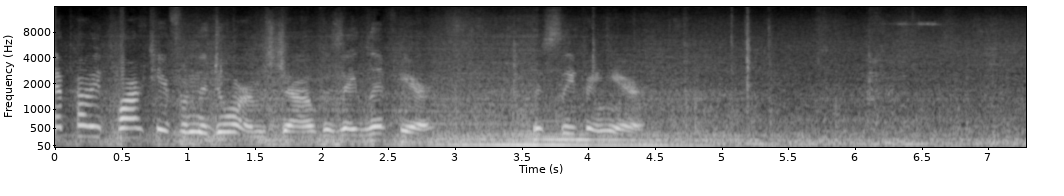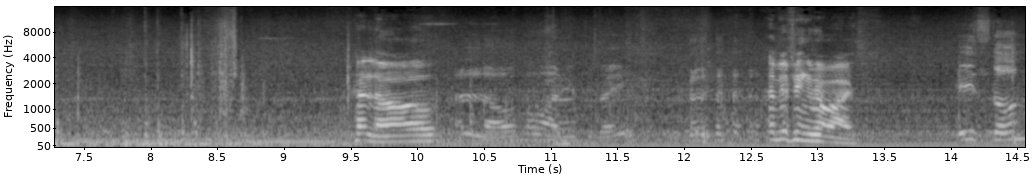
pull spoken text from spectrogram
they're probably parked here from the dorms, Joe, because they live here. They're sleeping here. Hello. Hello, how are you today? Everything alright? It's done.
